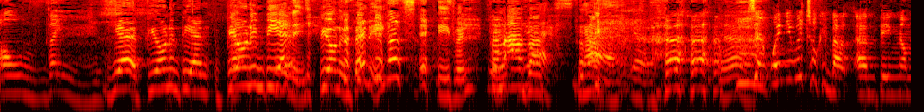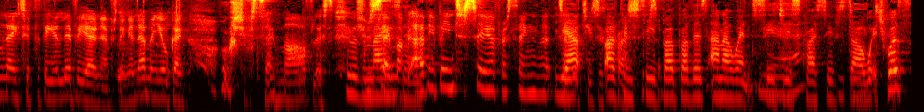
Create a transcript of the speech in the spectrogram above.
Ulvaeus. Yeah, Bjorn and Bien, Bjorn and Bienni, Bjorn and Benny. That's it. Even From ABBA. Yes, yeah. So when you were talking about um, being nominated for the Olivier and everything, and Emma, you're going, oh, she was so marvellous. She was so amazing. marvellous. Have you been to see everything that uh, Yeah, Jesus I've been Christ to see Blood Brothers and I went to see Yeah, Jesus Christ Superstar, did. which was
